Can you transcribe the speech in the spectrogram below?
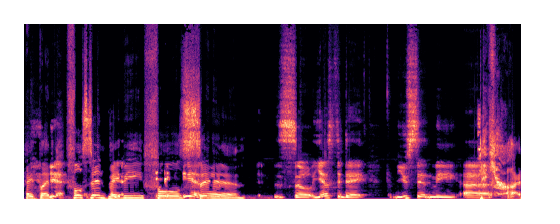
Hey, bud. Yeah. Full sin, baby. Full Yeah. sin. so yesterday you sent me uh God.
